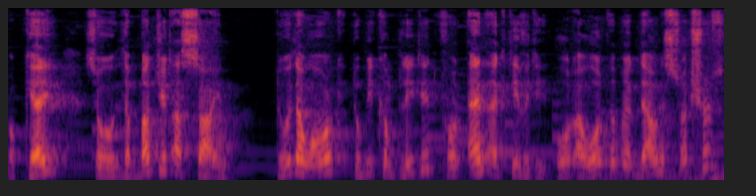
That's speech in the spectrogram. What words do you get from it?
Okay, so the budget assigned to the work to be completed for an activity or a work breakdown structures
